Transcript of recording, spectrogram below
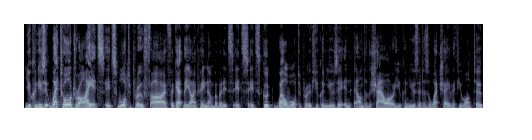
You can use it wet or dry. It's it's waterproof. I forget the IP number, but it's it's it's good, well waterproof. You can use it in, under the shower, or you can use it as a wet shave if you want to.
